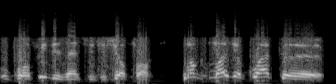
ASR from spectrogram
au profit des institutions fortes. Donc moi je crois que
